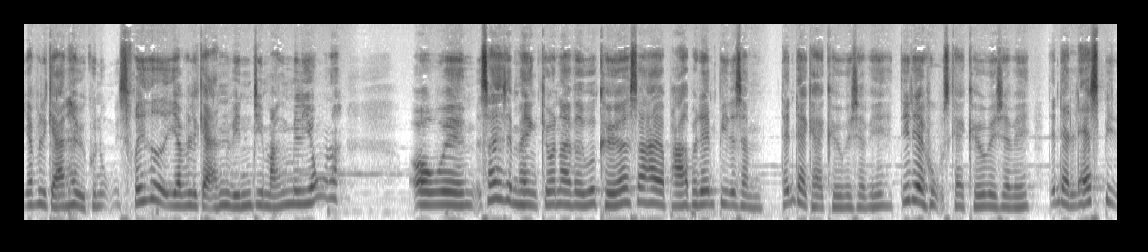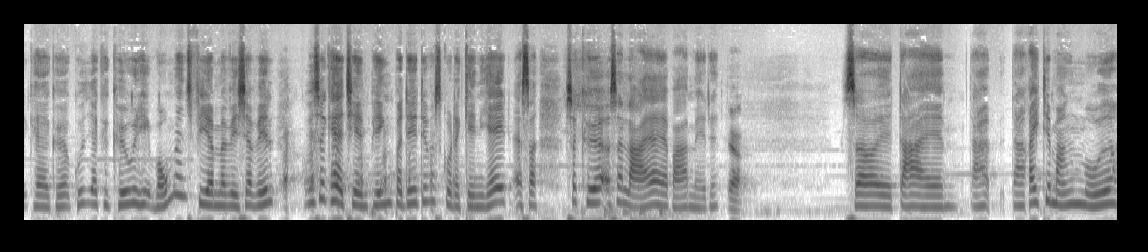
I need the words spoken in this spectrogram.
jeg vil gerne have økonomisk frihed, jeg vil gerne vinde de mange millioner. Og øh, så har jeg simpelthen gjort, når jeg har været ude at køre, så har jeg peget på den bil og sagt, den der kan jeg købe, hvis jeg vil. Det der hus kan jeg købe, hvis jeg vil. Den der lastbil kan jeg køre. Gud, jeg kan købe et helt vognmandsfirma, hvis jeg vil. Gud, så kan jeg tjene penge på det. Det var sgu da genialt. Altså, så kører og så leger jeg bare med det. Ja. Så øh, der, er, der, er, der er rigtig mange måder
